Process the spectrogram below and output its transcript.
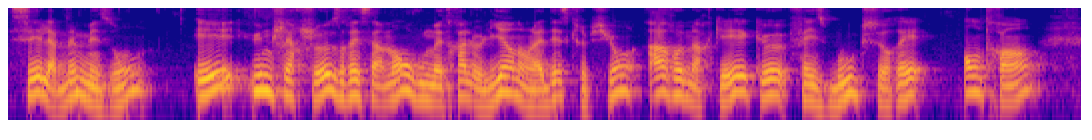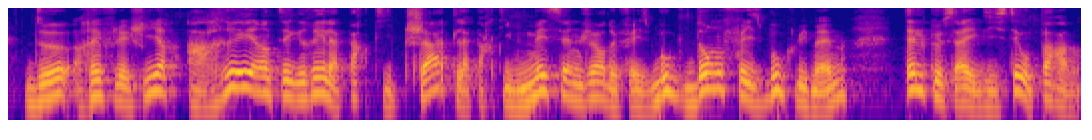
C'est la même maison. Et une chercheuse récemment, on vous mettra le lien dans la description, a remarqué que Facebook serait en train de réfléchir à réintégrer la partie chat, la partie messenger de Facebook dans Facebook lui-même, tel que ça existait auparavant.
